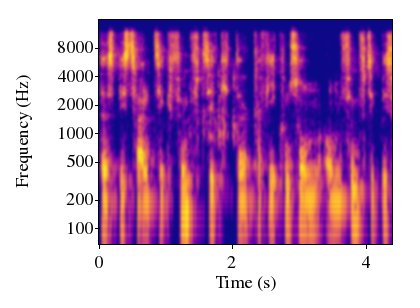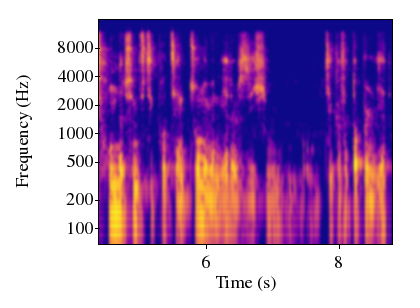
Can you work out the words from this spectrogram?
dass bis 2050 der Kaffeekonsum um 50 bis 150 Prozent zunehmen wird, also sich circa verdoppeln wird.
